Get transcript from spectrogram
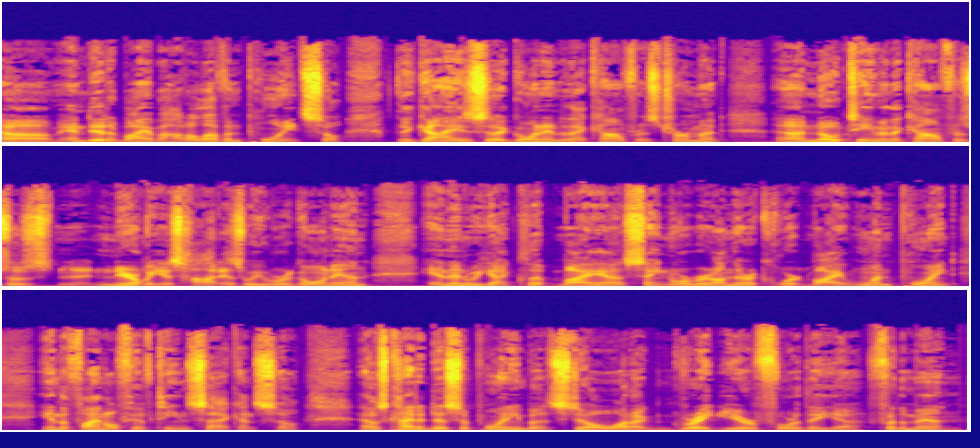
uh, and did it by about 11 points. So the guys uh, going into that conference tournament, uh, no team in the conference was uh, nearly as hot as we were going in. And then we got clipped by uh, St. Norbert on their court by one point in the final 15 seconds. So that was kind of disappointing, but still, what a great year for the uh, for the men.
